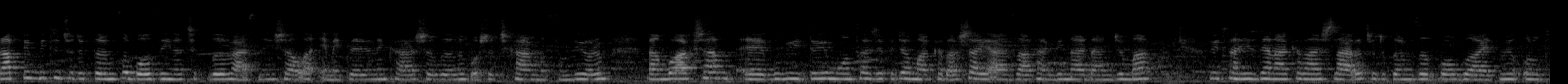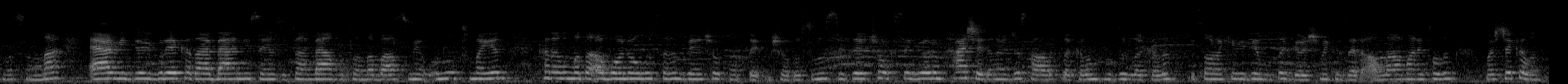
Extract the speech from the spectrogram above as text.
Rabbim bütün çocuklarımıza bol zihin açıklığı versin. İnşallah emeklerinin karşılığını boşa çıkarmasın diyorum. Ben bu akşam e, bu videoyu montaj yapacağım arkadaşlar. Yarın zaten günlerden cuma. Lütfen izleyen arkadaşlar da çocuklarımıza bol dua etmeyi unutmasınlar. Eğer videoyu buraya kadar beğendiyseniz lütfen beğen butonuna basmayı unutmayın. Kanalıma da abone olursanız beni çok mutlu etmiş olursunuz. Sizleri çok seviyorum. Her şeyden önce sağlıkla kalın, huzurla kalın. Bir sonraki videomuzda görüşmek üzere. Allah'a emanet olun. Hoşçakalın.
